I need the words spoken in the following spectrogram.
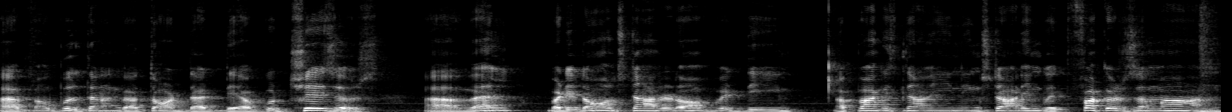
uh, Tharanga thought that they are good chasers. Uh, well, but it all started off with the uh, Pakistani innings starting with Fakhar Zaman,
